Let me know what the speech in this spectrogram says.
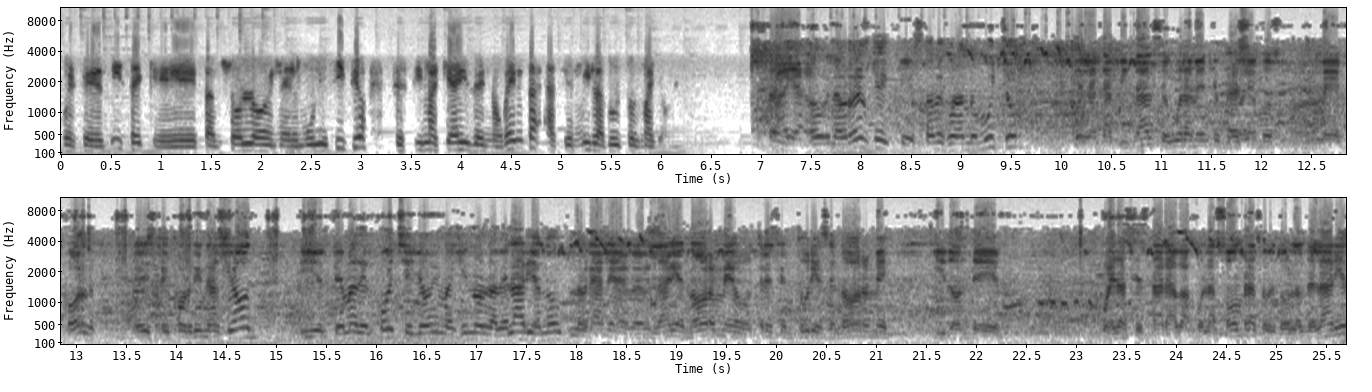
pues se dice que tan solo en el municipio se estima que hay de 90 a 100 mil adultos mayores. Oh, la verdad es que, está mejorando mucho. En la capital seguramente tendremos mejor este, coordinación y el tema del coche, yo me imagino la del área, ¿no? La, el área enorme o tres centurias enorme y donde puedas estar abajo la sombra, sobre todo las del área,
